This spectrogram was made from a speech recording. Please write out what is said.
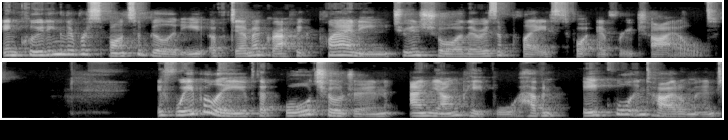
including the responsibility of demographic planning to ensure there is a place for every child. If we believe that all children and young people have an equal entitlement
